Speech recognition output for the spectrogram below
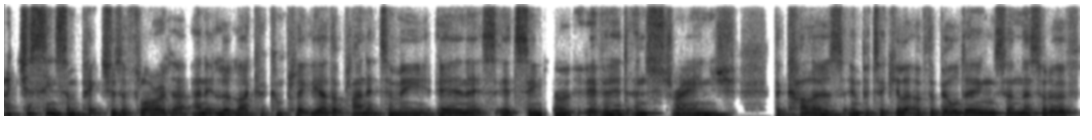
I'd just seen some pictures of Florida, and it looked like a completely other planet to me. And it's it seemed so vivid and strange. The colors, in particular, of the buildings and the sort of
